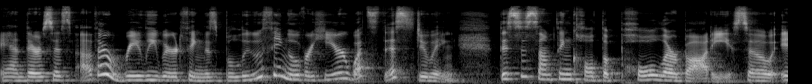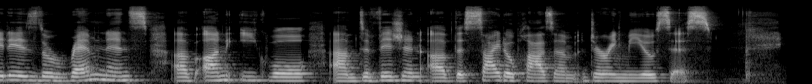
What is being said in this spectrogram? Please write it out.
And there's this other really weird thing, this blue thing over here. What's this doing? This is something called the polar body. So it is the remnants of unequal um, division of the cytoplasm during meiosis.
